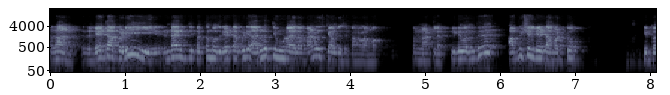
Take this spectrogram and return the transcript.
அதான் இந்த டேட்டா படி ரெண்டாயிரத்தி பத்தொன்பது டேட்டா படி அறுபத்தி மூணாயிரம் மேனுவல் கேம்ப் வச்சிருக்காங்களாமா நம்ம நாட்டுல. இது வந்து அபிஷியல் டேட்டா மட்டும். இப்ப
